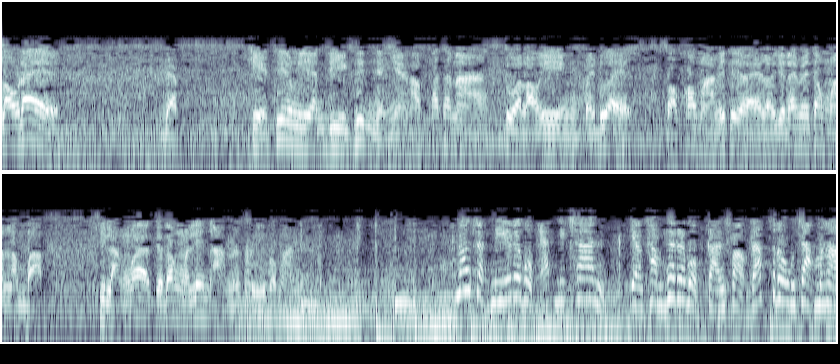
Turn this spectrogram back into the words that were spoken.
เราได้แบบเกรดที่โรงเรียนดีขึ้นอย่างเงี้ยครับ พัฒนาตัวเราเองไปด้วยสอบเข้ามหาวิทยาลัยเราจะได้ไม่ต้องมาลำบากทีหลังว่าจะต้องมาเล่นอ่านหนังสือประมาณนี้ นอกจากนี้ระบบ Admission ยังทำให้ระบบการสอบรับตรงจากมหา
